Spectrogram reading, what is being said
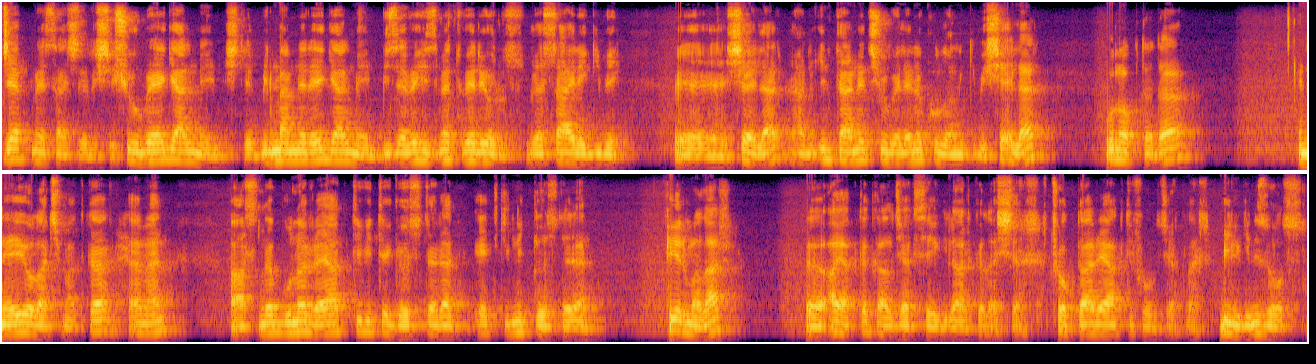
cep mesajları işte şubeye gelmeyin işte bilmem nereye gelmeyin biz eve hizmet veriyoruz vesaire gibi e, şeyler hani internet şubelerini kullanın gibi şeyler bu noktada neye yol açmakta hemen aslında buna reaktivite gösteren etkinlik gösteren firmalar e, ayakta kalacak sevgili arkadaşlar. Çok daha reaktif olacaklar. Bilginiz olsun.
